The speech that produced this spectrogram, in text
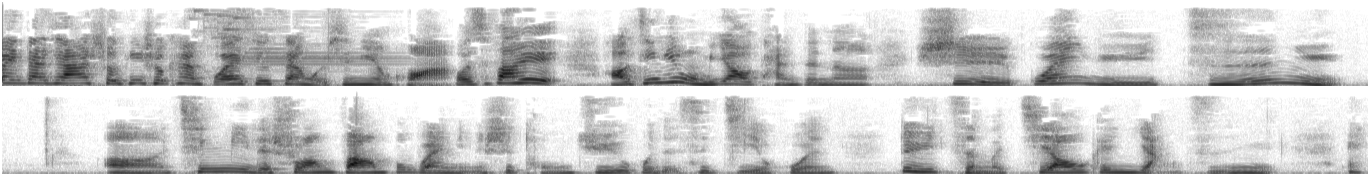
欢迎大家收听收看《不爱就散》，我是念华，我是方玉。好，今天我们要谈的呢是关于子女，呃，亲密的双方，不管你们是同居或者是结婚，对于怎么教跟养子女，哎，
